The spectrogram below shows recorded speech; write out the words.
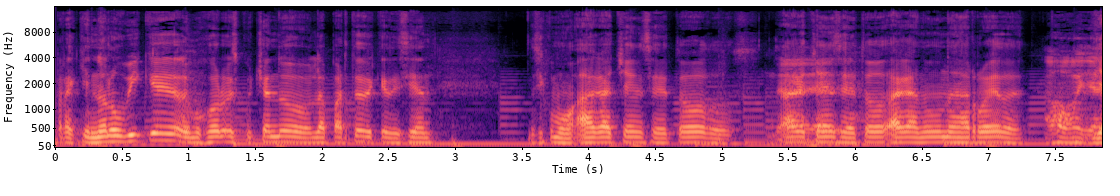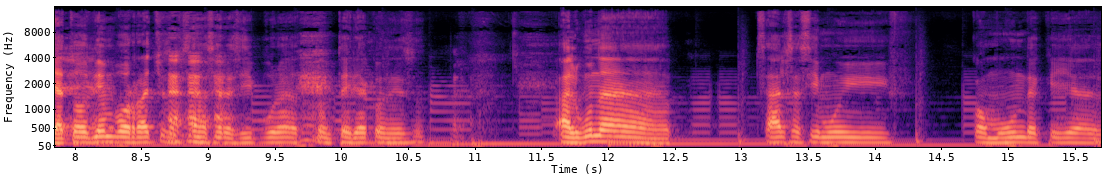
para quien no lo ubique, a lo mejor escuchando la parte de que decían así como agáchense todos, Ya, agáchense ya, ya. todos, hagan una rueda. Oh, Y ya, todos bien borrachos empiezan a hacer así pura tontería con eso. Alguna salsa así muy común de aquellas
